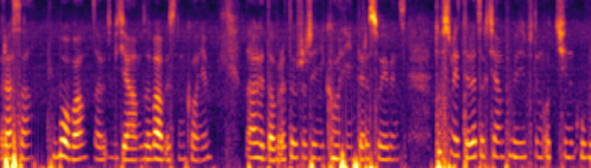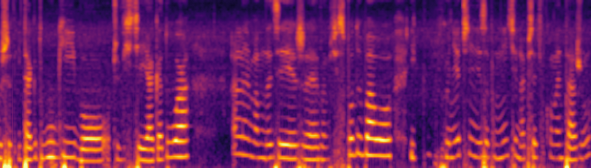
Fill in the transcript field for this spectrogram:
rasa klubowa. Nawet widziałam zabawy z tym koniem. No ale dobra, to już raczej nikogo nie interesuje, więc to w sumie tyle, co chciałam powiedzieć w tym odcinku. Wyszedł i tak długi, bo oczywiście ja gaduła, ale mam nadzieję, że Wam się spodobało i koniecznie nie zapomnijcie napisać w komentarzu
